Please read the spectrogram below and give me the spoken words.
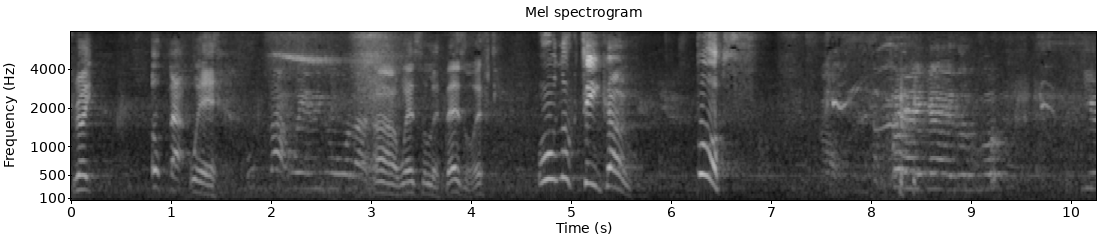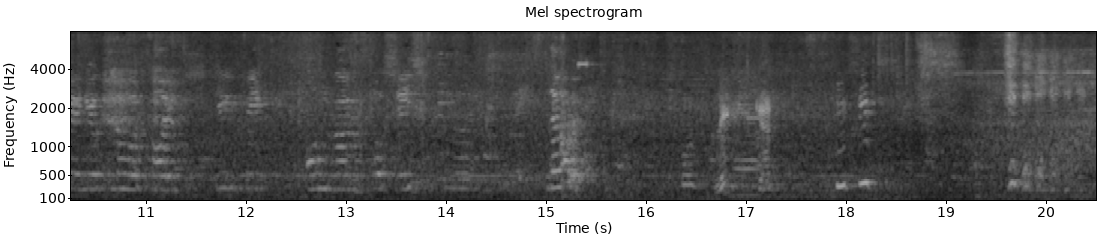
Right, up that way. Up that way we go, lad. Ah, where's the lift? There's the lift. Oh, look, Tico! Bus! Hey, guys, book. You and your glorified, stupid, on-road buses. No. Lift gun.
